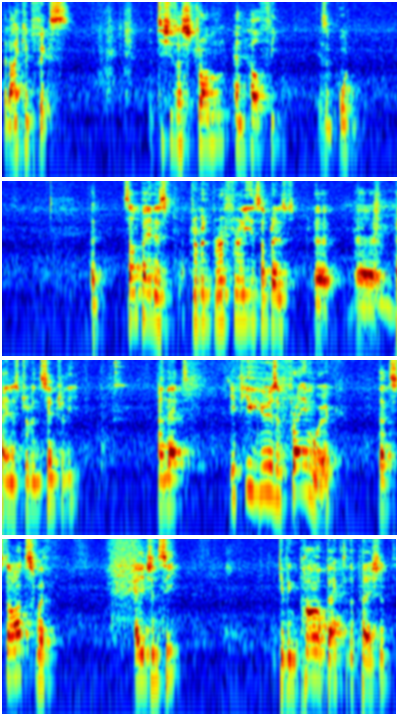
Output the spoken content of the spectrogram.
that I can fix. The tissues are strong and healthy is important. Uh, some pain is driven peripherally, and some pain is, uh, uh, pain is driven centrally. And that if you use a framework that starts with agency, giving power back to the patient,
